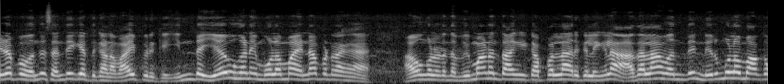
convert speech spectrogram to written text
இழப்பை வந்து சந்திக்கிறதுக்கான வாய்ப்பு இருக்குது இந்த ஏவுகணை மூலமாக என்ன பண்ணுறாங்க அவங்களோட அந்த விமானம் தாங்கி கப்பல்லாம் இருக்கு இல்லைங்களா? அதெல்லாம் வந்து நிர்மூலமாக்க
